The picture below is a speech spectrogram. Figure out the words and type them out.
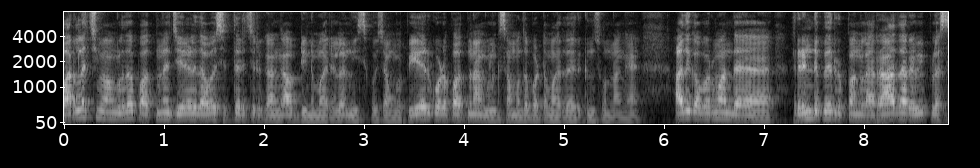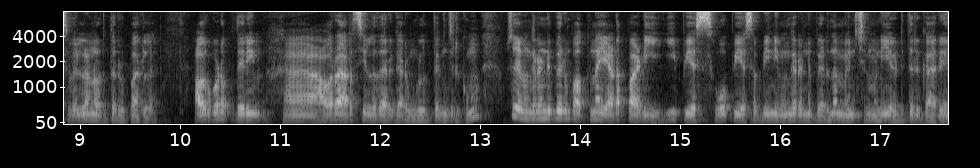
வரலட்சுமி அவங்கள தான் பார்த்தோன்னா ஜெயலலிதாவை சித்தரிச்சிருக்காங்க அப்படின்ற மாதிரிலாம் நியூஸ் போச்சு. அவங்க பேர் கூட பார்த்தோன்னா அவங்களுக்கு சம்மந்தப்பட்ட மாதிரி தான் இருக்குன்னு சொன்னாங்க. அதுக்கப்புறமா அந்த ரெண்டு பேர் இருப்பாங்களா ராதா ரவி ப்ளஸ் வெள்ளன் ஒருத்தர் இருப்பார்ல அவர் கூட தெரியும். அவர் அரசியலில் தான் இருக்கார் உங்களுக்கு தெரிஞ்சிருக்கும். ஸோ இவங்க ரெண்டு பேரும் பார்த்தோம்னா எடப்பாடி இபிஎஸ் ஓபிஎஸ் அப்படின்னு இவங்க ரெண்டு பேரும் தான் மென்ஷன் பண்ணி எடுத்திருக்காரு.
